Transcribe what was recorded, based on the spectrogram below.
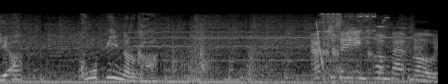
いやコピーなのか Activating combat mode.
